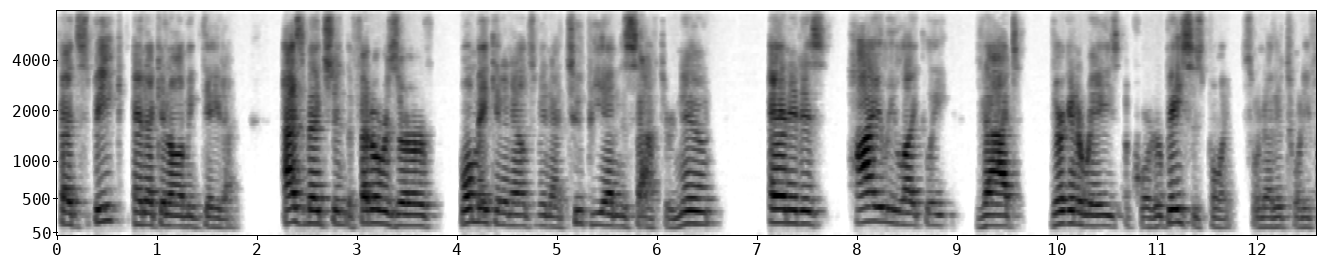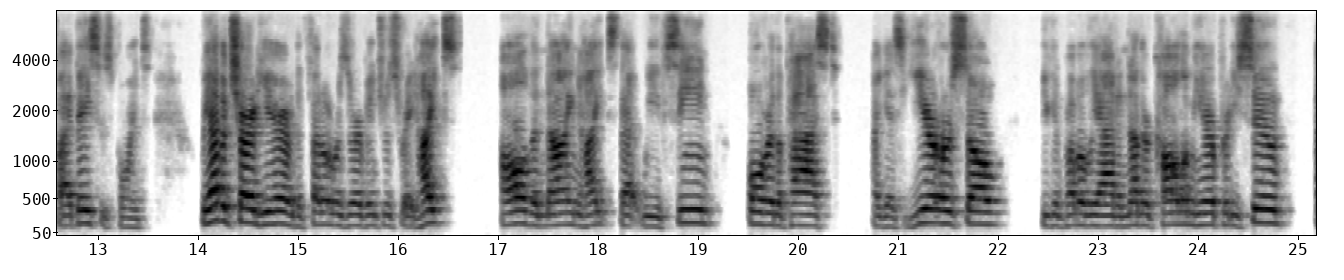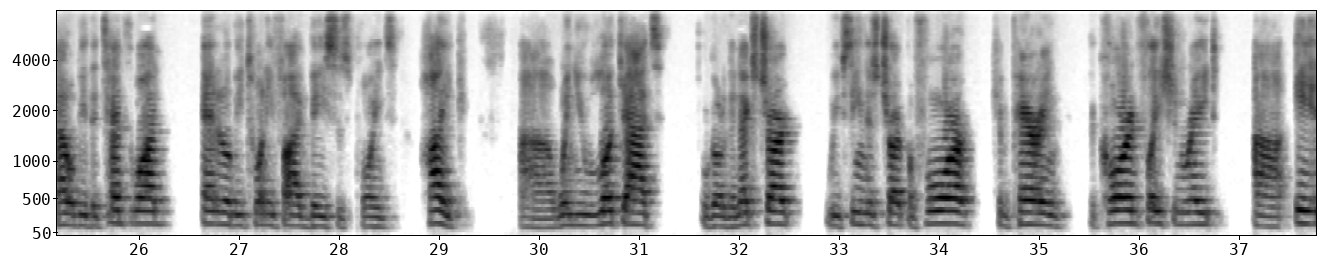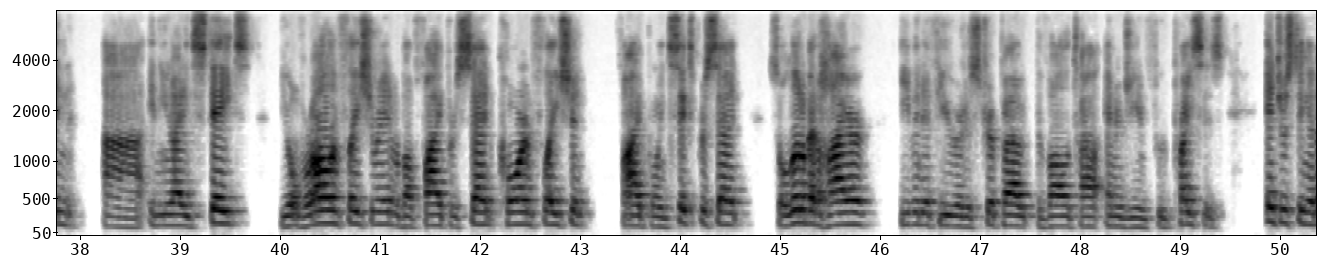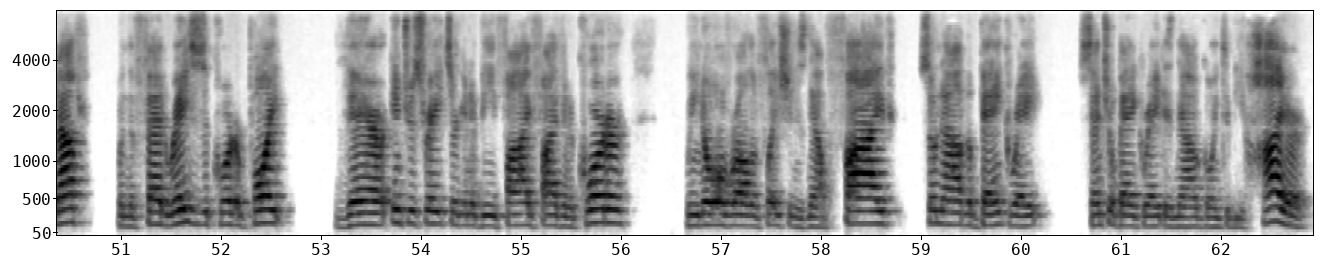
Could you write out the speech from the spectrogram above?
Fed speak and economic data. As mentioned, the Federal Reserve will make an announcement at 2 p.m. this afternoon, and it is highly likely that they're going to raise a quarter basis point, so another 25 basis points. We have a chart here of the Federal Reserve interest rate hikes, all the nine hikes that we've seen over the past, I guess, year or so. You can probably add another column here pretty soon. That will be the 10th one and it'll be 25 basis points hike. Uh, when you look at, we'll go to the next chart. We've seen this chart before, comparing the core inflation rate uh, in uh, in the United States, the overall inflation rate of about five percent, core inflation 5.6 percent, so a little bit higher, even if you were to strip out the volatile energy and food prices. Interesting enough, when the Fed raises a quarter point, their interest rates are going to be five, five and a quarter. We know overall inflation is now five. So now the bank rate, central bank rate, is now going to be higher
